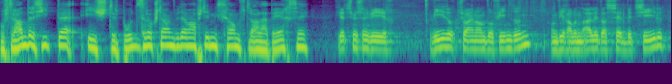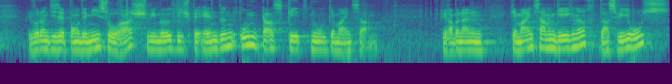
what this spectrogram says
Auf der anderen Seite ist der Bundesrat gestanden bei dem Abstimmungskampf, der Alain Berset. Jetzt müssen wir wieder zueinander finden und wir haben alle dasselbe Ziel. Wir wollen diese Pandemie so rasch wie möglich beenden und das geht nur gemeinsam. Wir haben einen gemeinsamen Gegner, das Virus,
